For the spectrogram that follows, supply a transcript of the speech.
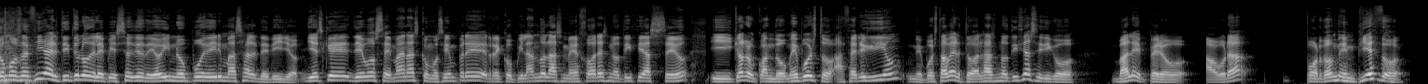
Como os decía, el título del episodio de hoy no puede ir más al dedillo. Y es que llevo semanas, como siempre, recopilando las mejores noticias SEO. Y claro, cuando me he puesto a hacer el guion, me he puesto a ver todas las noticias y digo, vale, pero ahora, ¿por dónde empiezo?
